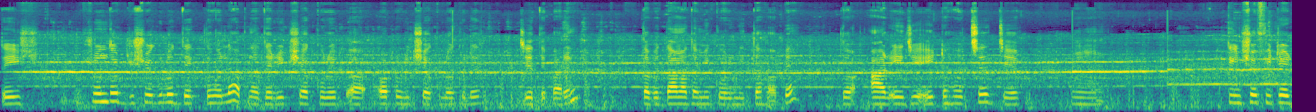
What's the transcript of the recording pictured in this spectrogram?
তো এই সুন্দর দৃশ্যগুলো দেখতে হলে আপনাদের রিক্সা করে বা অটো রিক্সাগুলো করে যেতে পারেন। তবে দামাদামি করে নিতে হবে। তো আর এই যে এটা হচ্ছে যে তিনশো ফিটের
